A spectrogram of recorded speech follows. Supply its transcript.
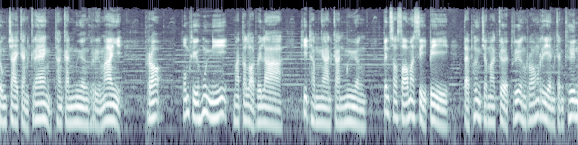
จงใจกันแกล้งทางการเมืองหรือไม่ เพราะผมถือหุ้นนี้มาตลอดเวลาที่ทำงานการเมือง เป็นสสมา 4 ปี แต่เพิ่งจะมาเกิดเรื่องร้องเรียนกันขึ้น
